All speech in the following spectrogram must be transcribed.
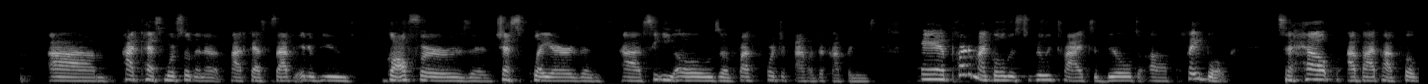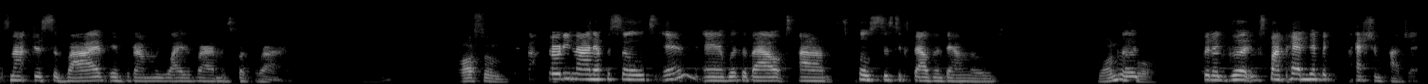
um, podcast more so than a podcast because I've interviewed golfers and chess players and uh, CEOs of Fortune 500 companies. And part of my goal is to really try to build a playbook to help our BIPOC folks not just survive in predominantly white environments, but thrive. Awesome. 39 episodes in and with about um, close to 6,000 downloads. Wonderful. So it's been a good, it's my pandemic passion project.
